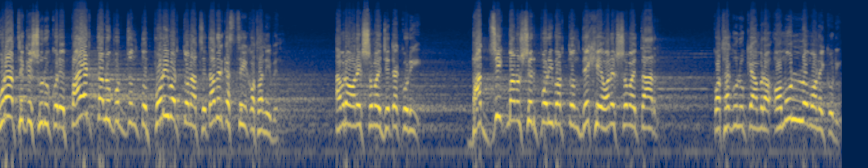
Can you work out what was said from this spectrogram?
গোড়া থেকে শুরু করে পায়ের তালু পর্যন্ত পরিবর্তন আছে, তাদের কাছ থেকে কথা নেবেন। আমরা অনেক সময় যেটা করি, বাহ্যিক মানুষের পরিবর্তন দেখে অনেক সময় তার কথাগুলোকে আমরা অমূল্য মনে করি।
